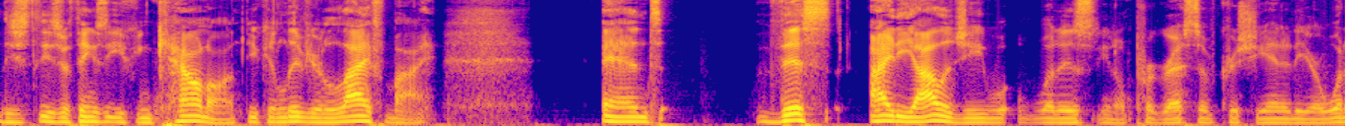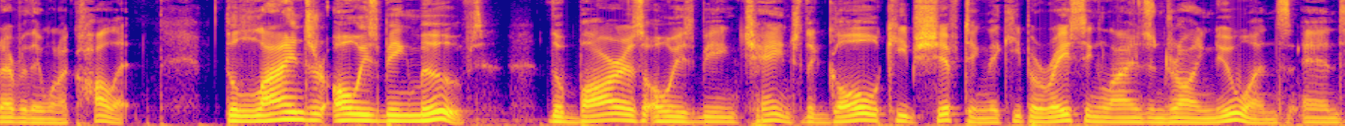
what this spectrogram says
These these are things that you can count on. You can live your life by. And this ideology, what is you know progressive Christianity or whatever they want to call it, the lines are always being moved. The bar is always being changed. The goal keeps shifting. They keep erasing lines and drawing new ones. And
